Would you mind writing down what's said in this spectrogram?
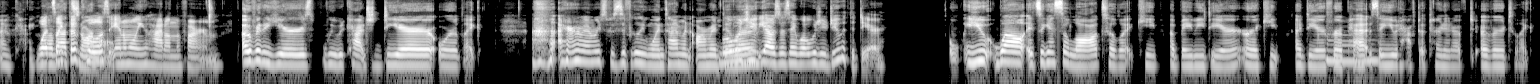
okay. well, What's like the that's coolest animal you had on the farm? Over the years, we would catch deer or like I remember specifically one time an armadillo. What would you? Yeah, I was gonna say, what would you do with the deer? You well, it's against the law to like keep a baby deer or keep a deer for a pet, so mm. you would have to turn it over to, over to like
